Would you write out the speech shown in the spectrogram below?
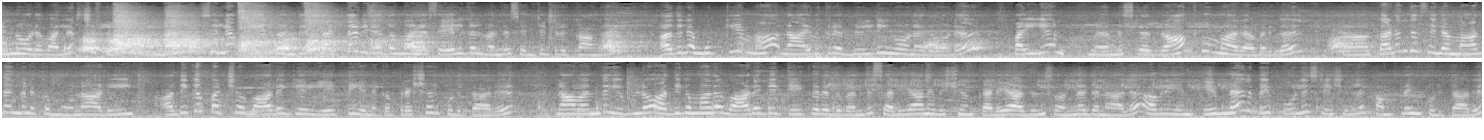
என்னோட வளர்ச்சி கொடுக்காம சில பேர் வந்து சட்டவிரோதமான செயல்கள் வந்து செஞ்சுட்டு இருக்காங்க. அதில் முக்கியமாக நான் இருக்கிற பில்டிங் ஓனரோட பையன் மிஸ்டர் ராம்குமார் அவர்கள் கடந்த சில மாதங்களுக்கு முன்னாடி அதிகபட்ச வாடகையை ஏற்றி எனக்கு ப்ரெஷர் கொடுத்தாரு. நான் வந்து இவ்வளோ அதிகமான வாடகை கேட்குறது வந்து சரியான விஷயம் கிடையாதுன்னு சொன்னதுனால அவர் என் என் மேலே போய் போலீஸ் ஸ்டேஷனில் கம்ப்ளைண்ட் கொடுத்தாரு.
